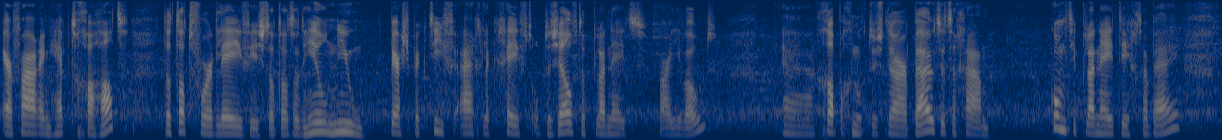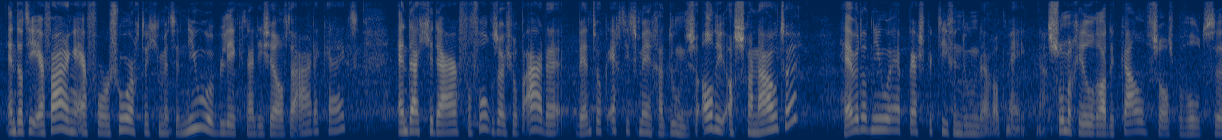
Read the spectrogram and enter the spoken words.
ervaring hebt gehad, dat dat voor het leven is. Dat dat een heel nieuw perspectief eigenlijk geeft op dezelfde planeet waar je woont. Uh, grappig genoeg dus naar buiten te gaan, komt die planeet dichterbij. En dat die ervaring ervoor zorgt dat je met een nieuwe blik naar diezelfde aarde kijkt. En dat je daar vervolgens, als je op aarde bent, ook echt iets mee gaat doen. Dus al die astronauten hebben dat nieuwe perspectief en doen daar wat mee. Nou, sommigen heel radicaal, zoals bijvoorbeeld uh,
